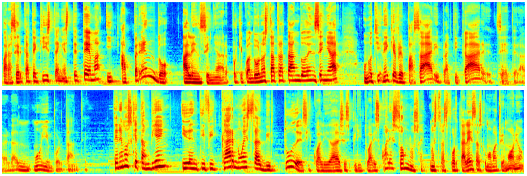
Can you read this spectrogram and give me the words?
para ser catequista en este tema y aprendo al enseñar, porque cuando uno está tratando de enseñar, uno tiene que repasar y practicar, etcétera, ¿verdad? Muy importante. Tenemos que también identificar nuestras virtudes y cualidades espirituales. ¿Cuáles son nuestras fortalezas como matrimonio?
